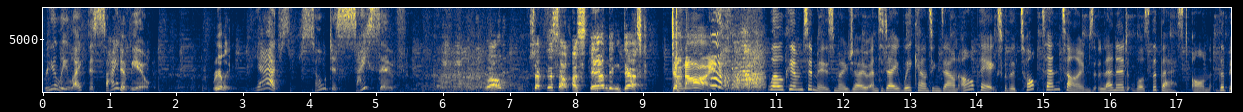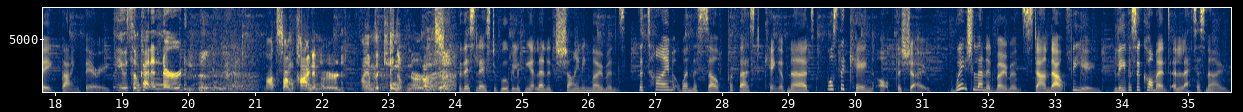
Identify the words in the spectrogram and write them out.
really like this side of you. Really? Yeah, just so decisive. Well, check this out a standing desk. Denied! Welcome to Ms. Mojo, and today we're counting down our picks for the top 10 times Leonard was the best on The Big Bang Theory. Are you some kind of nerd? Not some kind of nerd. I am the king of nerds. For this list, we'll be looking at Leonard's shining moments, the time when the self professed king of nerds was the king of the show. Which Leonard moments stand out for you? Leave us a comment and let us know.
